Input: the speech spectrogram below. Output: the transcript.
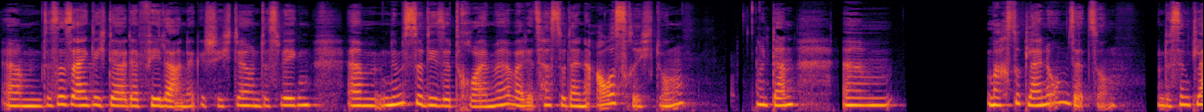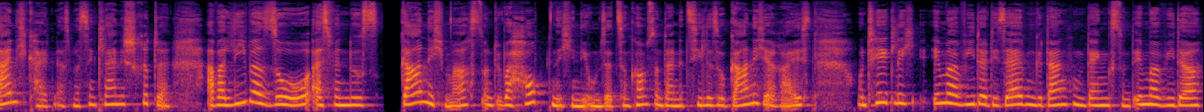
Ähm, das ist eigentlich der, der Fehler an der Geschichte und deswegen ähm, nimmst du diese Träume, weil jetzt hast du deine Ausrichtung und dann ähm, machst du kleine Umsetzungen. Und das sind Kleinigkeiten erstmal, das sind kleine Schritte. Aber lieber so, als wenn du es gar nicht machst und überhaupt nicht in die Umsetzung kommst und deine Ziele so gar nicht erreichst und täglich immer wieder dieselben Gedanken denkst und immer wieder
